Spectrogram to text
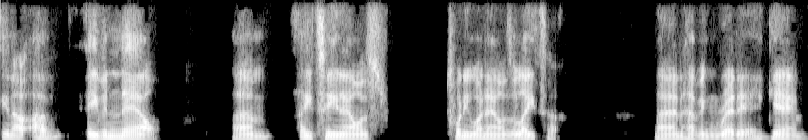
you know, I've, even now, um, 18 hours, 21 hours later, and having read it again,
